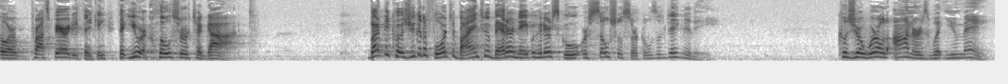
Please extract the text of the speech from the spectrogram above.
or prosperity thinking, that you are closer to God. But because you can afford to buy into a better neighborhood or school or social circles of dignity. Because your world honors what you make.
